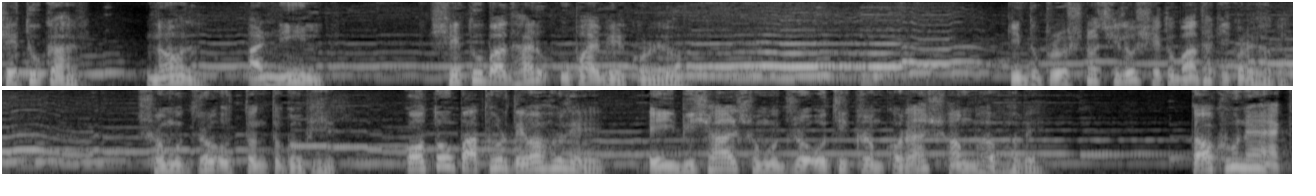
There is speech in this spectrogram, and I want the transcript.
সেতুকার নল আর নীল সেতু বাঁধার উপায় বের করল। কিন্তু প্রশ্ন ছিল সেতু বাঁধা কি করে হবে? সমুদ্র অত্যন্ত গভীর। কত পাথর দেওয়া হলে এই বিশাল সমুদ্র অতিক্রম করা সম্ভব হবে? তখন এক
